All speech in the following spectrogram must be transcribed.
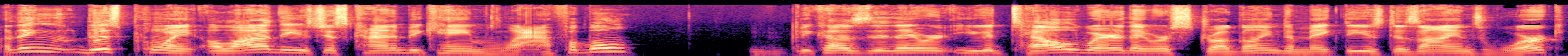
I think this point, a lot of these just kind of became laughable because they were you could tell where they were struggling to make these designs work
